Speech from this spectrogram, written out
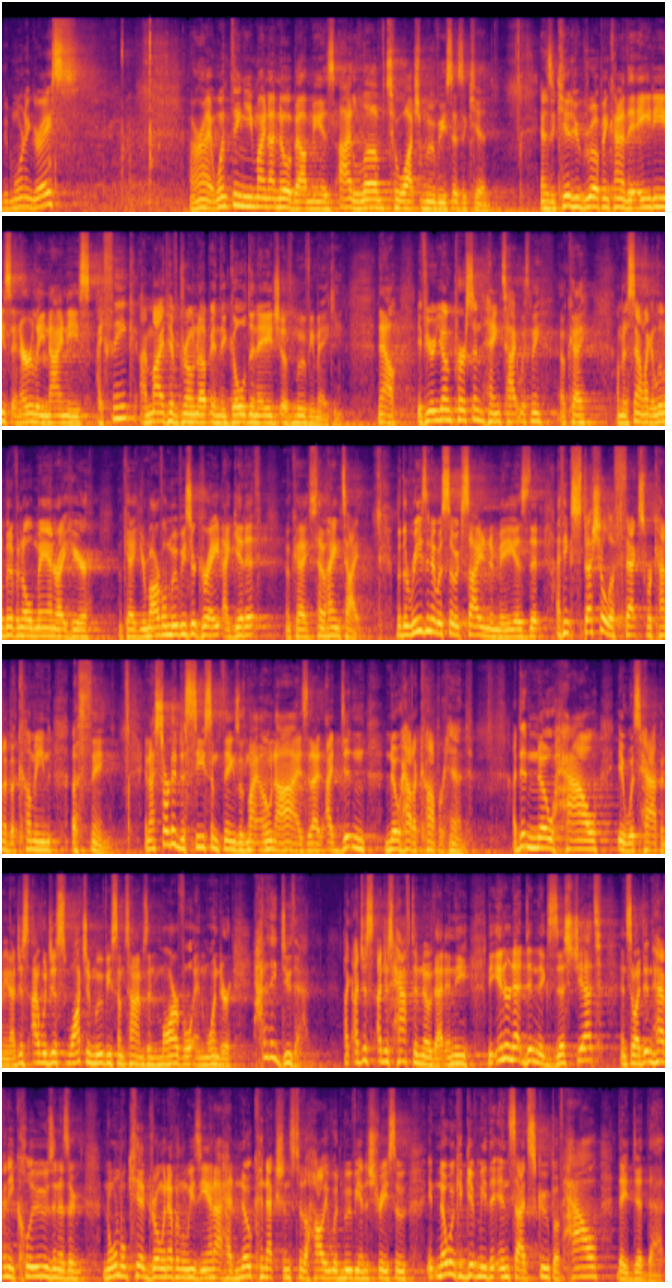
good morning, Grace. All right, one thing you might not know about me is I love to watch movies as a kid. And as a kid who grew up in kind of the 80s and early 90s, I think I might have grown up in the golden age of movie making. Now, if you're a young person, hang tight with me, okay? I'm to sound like a little bit of an old man right here, okay? Your Marvel movies are great, I get it, okay? So hang tight. But the reason it was so exciting to me is that I think special effects were kind of becoming a thing. And I started to see some things with my own eyes that I, I didn't know how to comprehend. I didn't know how it was happening. I just I would just watch a movie sometimes and marvel and wonder, how do they do that? Like I just I just have to know that. And the the internet didn't exist yet, and so I didn't have any clues and as a normal kid growing up in Louisiana, I had no connections to the Hollywood movie industry, so it, no one could give me the inside scoop of how they did that.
